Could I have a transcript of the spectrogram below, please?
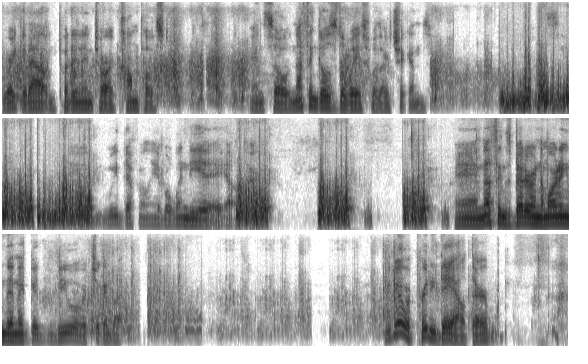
rake it out, and put it into our compost. And so, nothing goes to waste with our chickens. We definitely have a windy day out there. And nothing's better in the morning than a good view of a chicken butt. We do have a pretty day out there.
